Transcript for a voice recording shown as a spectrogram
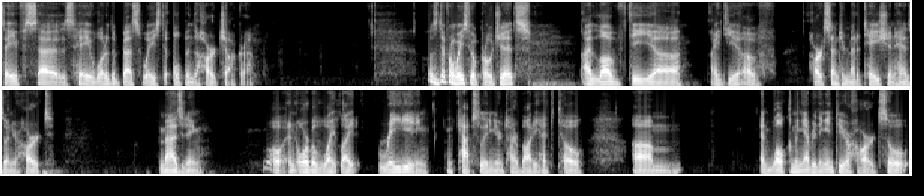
Safe says, Hey, what are the best ways to open the heart chakra? Well, there's different ways to approach it. I love the uh, idea of heart centered meditation, hands on your heart, imagining an orb of white light radiating, encapsulating your entire body, head to toe, um, and welcoming everything into your heart. So,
